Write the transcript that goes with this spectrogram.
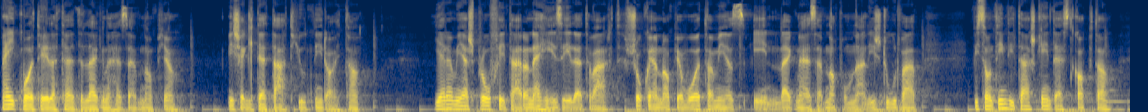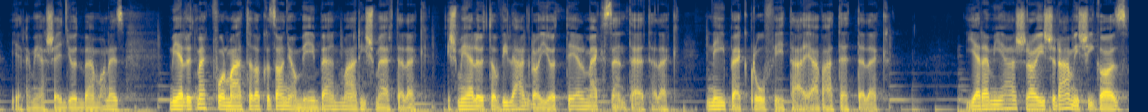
Melyik volt életed legnehezebb napja? Mi segített átjutni rajta? Jeremiás profétára nehéz élet várt. Sok olyan napja volt, ami az én legnehezebb napomnál is durvább. Viszont indításként ezt kapta. Jeremiás 1.5-ben van ez. Mielőtt megformáltalak az anyamében, már ismertelek, és mielőtt a világra jöttél, megszenteltelek, népek profétájává tettelek. Jeremiásra is rám is igaz,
